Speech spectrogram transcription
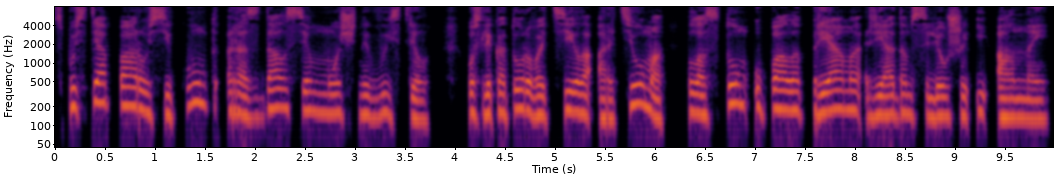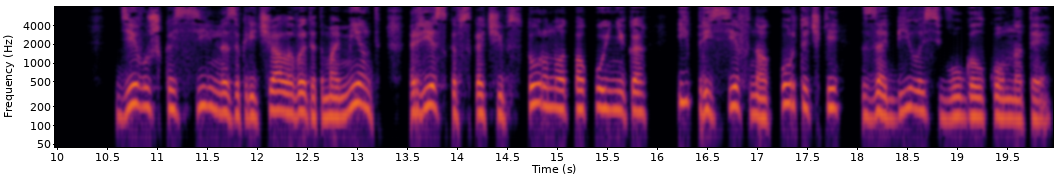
Спустя пару секунд раздался мощный выстрел, после которого тело Артема пластом упало прямо рядом с Лешей и Анной. Девушка сильно закричала в этот момент, резко вскочив в сторону от покойника и, присев на корточки, забилась в угол комнаты.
